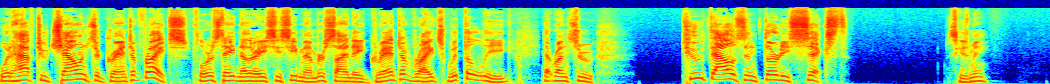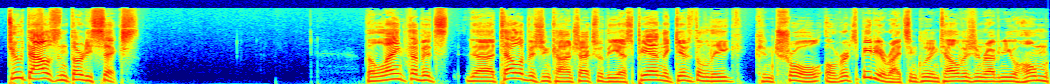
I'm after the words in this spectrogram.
would have to challenge the grant of rights. Florida State and other ACC members signed a grant of rights with the league that runs through 2036. Excuse me? 2036. The length of its uh, television contracts with ESPN that gives the league control over its media rights, including television revenue, home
